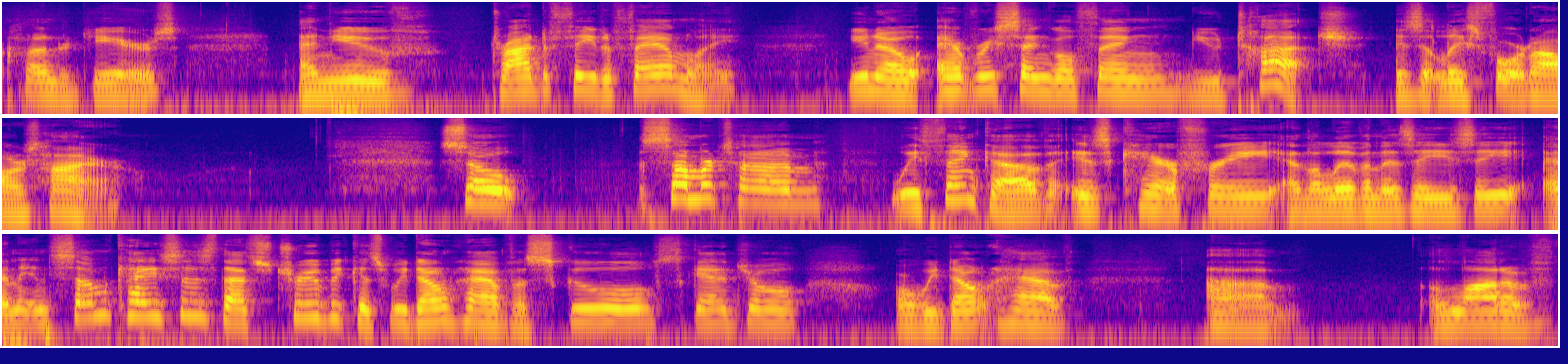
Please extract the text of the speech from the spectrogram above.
hundred years and you've tried to feed a family, you know every single thing you touch is at least $4 higher. So, summertime we think of is carefree and the living is easy. And in some cases, that's true because we don't have a school schedule or we don't have um, a lot of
